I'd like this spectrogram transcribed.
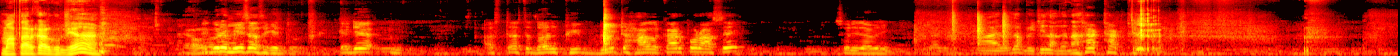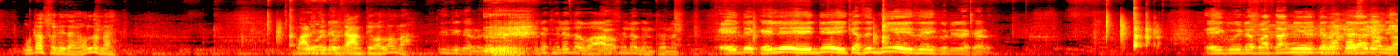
মাথার কারগুলি হ্যাঁ? এগুলো মিস আছে কিন্তু। এটা আস্তে আস্তে ধরেন বিট হালকার পর আসে চলে যাবে নি। না। আর এটা বেটি লাগে না। থাক থাক থাক। থাক। ওটা চলে যায় বলল না? বাড়িতে বলতে আনতে পারলাম না। এটা খেলে দেবো আর ছিল কিন্তু না। এই দিয়ে খেলে এই দিয়ে এই কাছে দিয়ে এই যে এই গুড়ি রাখার। এই গুড়িটা বাধা নিয়ে আমরা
